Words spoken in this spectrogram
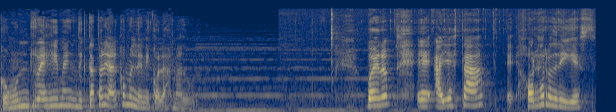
con un régimen dictatorial como el de Nicolás Maduro. Bueno, eh, ahí está eh, Jorge Rodríguez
